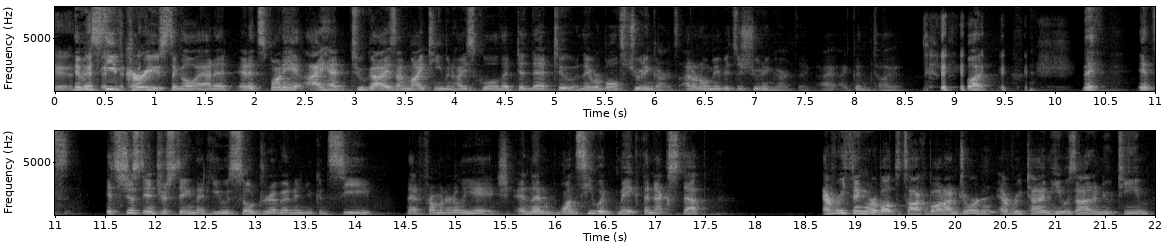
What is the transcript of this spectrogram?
yeah, him and Steve Kerr used to go at it, and it's funny. I had two guys on my team in high school that did that too, and they were both shooting guards. I don't know, maybe it's a shooting guard thing. I, I couldn't tell you, but they, it's it's just interesting that he was so driven, and you can see that from an early age. And then once he would make the next step, everything we're about to talk about on Jordan, every time he was on a new team,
